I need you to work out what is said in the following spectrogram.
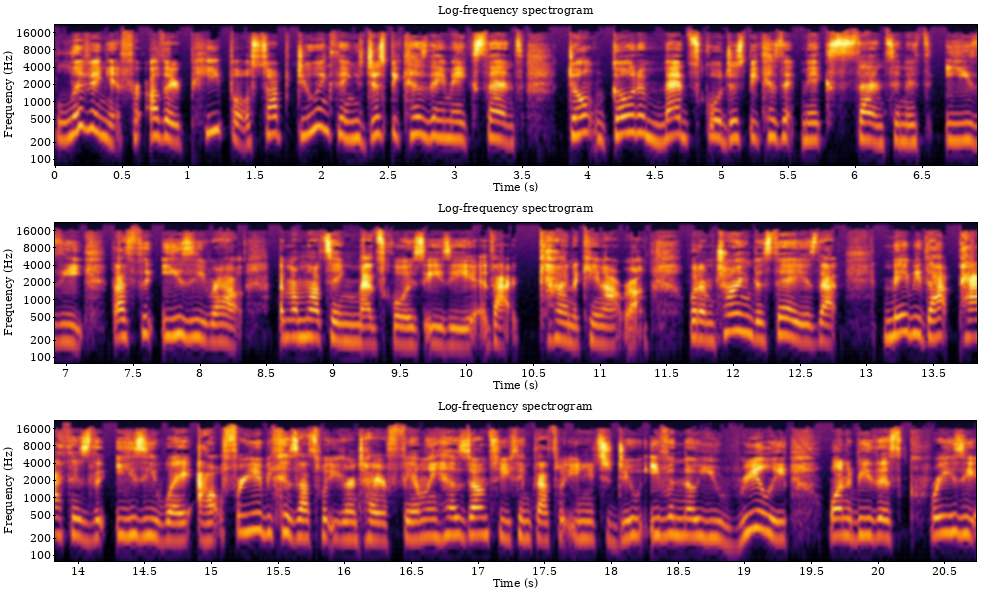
living it for other people. Stop doing things just because they make sense. Don't go to med school just because it makes sense and it's easy. That's the easy route. I'm not saying med school is easy. That kind of came out wrong. What I'm trying to say is that maybe maybe that path is the easy way out for you because that's what your entire family has done. So you think that's what you need to do, even though you really want to be this crazy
